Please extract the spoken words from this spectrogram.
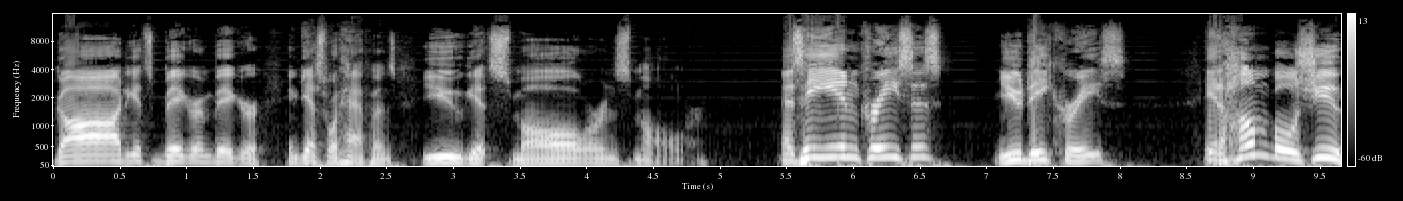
God gets bigger and bigger, and guess what happens? You get smaller and smaller. As He increases, you decrease. It humbles you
